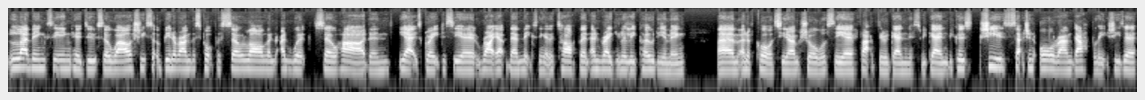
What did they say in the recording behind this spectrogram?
loving seeing her do so well. She's sort of been around the sport for so long and, and worked so hard. And yeah, it's great to see her right up there mixing at the top and, and regularly podiuming. Um, and of course, you know, I'm sure we'll see her factor again this weekend because she is such an all round athlete. She's a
